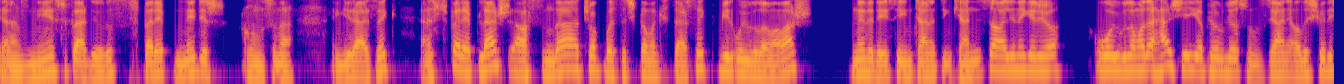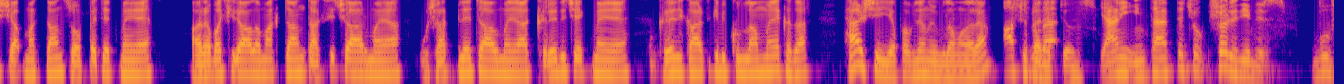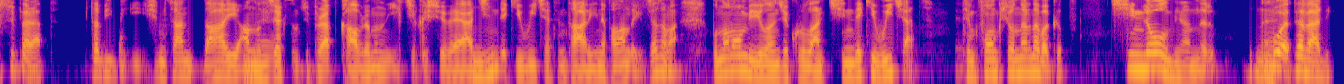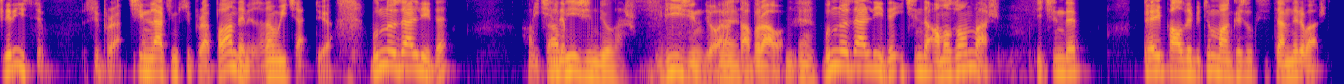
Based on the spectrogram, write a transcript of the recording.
yani niye süper diyoruz? Süper app nedir konusuna girersek. Yani süper app'ler aslında çok basit açıklamak istersek bir uygulama var. Neredeyse internetin kendisi haline geliyor. O uygulamada her şeyi yapabiliyorsunuz. Yani alışveriş yapmaktan sohbet etmeye, araba kiralamaktan taksi çağırmaya, uçak bileti almaya, kredi çekmeye, kredi kartı gibi kullanmaya kadar her şeyi yapabilen uygulamalara süper Aslında app diyoruz. yani internette çok şöyle diyebiliriz. Bu süper app tabii şimdi sen daha iyi anlatacaksın süper app kavramının ilk çıkışı veya Hı hı. Çin'deki WeChat'in tarihine falan da gideceğiz ama bundan 11 yıl önce kurulan Çin'deki WeChat tüm fonksiyonlarına bakıp Çinli olmayanların Evet. bu app'e verdikleri isim süper app. Çinliler çünkü süper app falan demiyor zaten WeChat diyor. Bunun özelliği de Hatta içinde- Vision diyorlar. Vision diyorlar Evet. hatta bravo. Evet. Bunun özelliği de içinde Amazon var. İçinde PayPal ve bütün bankacılık sistemleri var.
